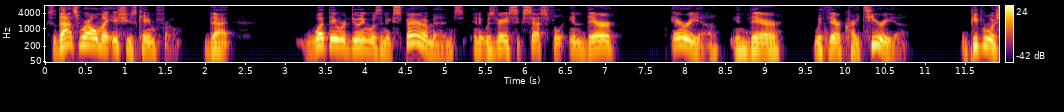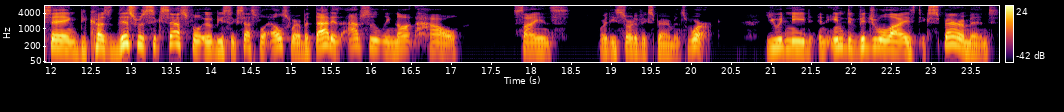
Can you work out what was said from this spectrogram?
So that's where all my issues came from. That what they were doing was an experiment and it was very successful in their area, in their, with their criteria. And people were saying because this was successful, it would be successful elsewhere. But that is absolutely not how science or these sort of experiments work. You would need an individualized experiment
